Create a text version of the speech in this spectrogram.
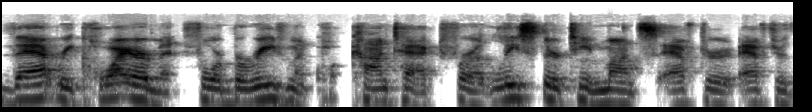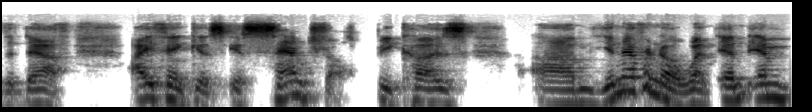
that requirement for bereavement contact for at least 13 months after after the death, I think is essential because um, you never know when and, and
